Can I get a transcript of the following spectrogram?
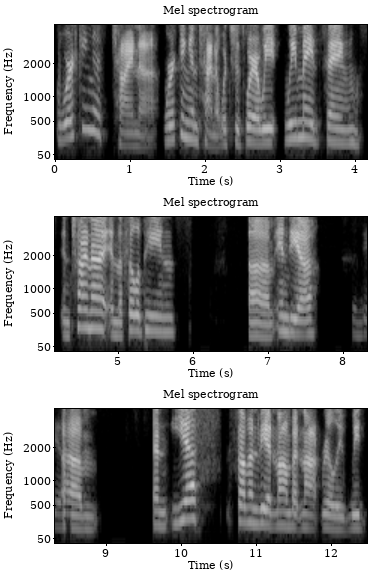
working with China, working in China, which is where we we made things in China, in the Philippines, um, India, India. um and yes some in vietnam but not really. We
